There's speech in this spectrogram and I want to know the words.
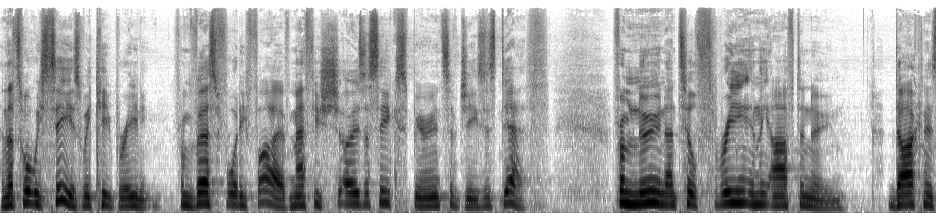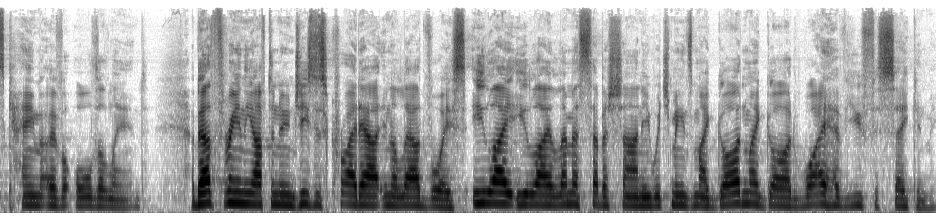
And that's what we see as we keep reading. From verse 45, Matthew shows us the experience of Jesus' death. From noon until three in the afternoon, darkness came over all the land. About three in the afternoon, Jesus cried out in a loud voice, Eli, Eli, lema sabachthani, which means, My God, my God, why have you forsaken me?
